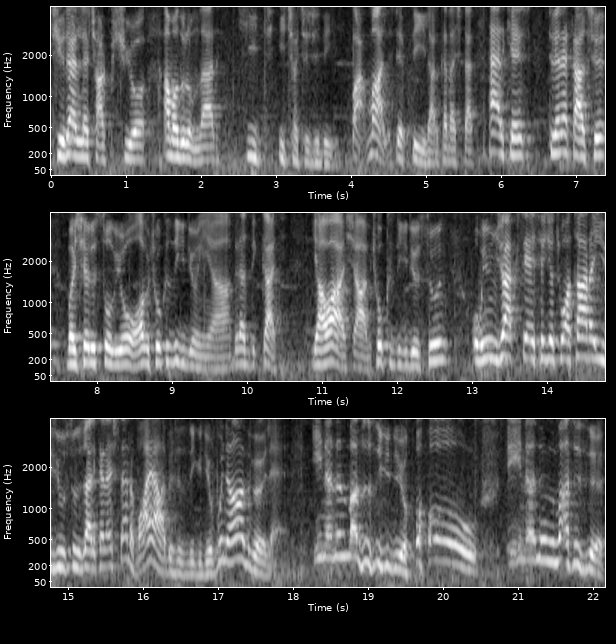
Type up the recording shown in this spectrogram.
trenle çarpışıyor. Ama durumlar hiç iç açıcı değil. Bak maalesef değil arkadaşlar. Herkes trene karşı başarısız oluyor. Abi çok hızlı gidiyorsun ya. Biraz dikkat. Yavaş abi çok hızlı gidiyorsun. Oyuncak SSC Tuatara izliyorsunuz arkadaşlar. Bayağı bir hızlı gidiyor. Bu ne abi böyle? İnanılmaz hızlı gidiyor. Hoho! İnanılmaz hızlı.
